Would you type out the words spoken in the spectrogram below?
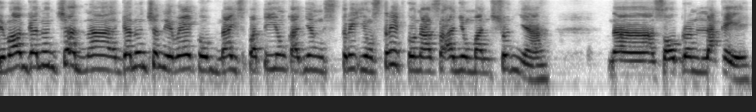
'Di ba? Ganun siya na ganun siya ni recognize pati yung kanyang street, yung street kung nasaan yung mansion niya na sobrang laki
